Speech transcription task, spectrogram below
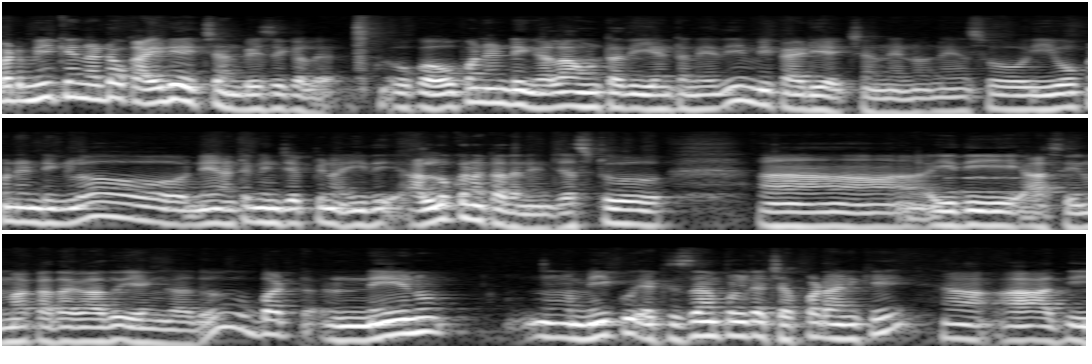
బట్ మీకేంటంటే ఒక ఐడియా ఇచ్చాను బేసికల్గా ఒక ఓపెన్ ఎండింగ్ ఎలా ఉంటుంది ఏంటనేది మీకు ఐడియా ఇచ్చాను నేను. నేను సో ఈ ఓపెన్ ఎండింగ్లో నేను అంటే నేను చెప్పిన ఇది అల్లుకున్న కదా నేను. జస్ట్ ఇది ఆ సినిమా కథ కాదు ఏం కాదు. బట్ నేను మీకు ఎగ్జాంపుల్గా చెప్పడానికి అది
